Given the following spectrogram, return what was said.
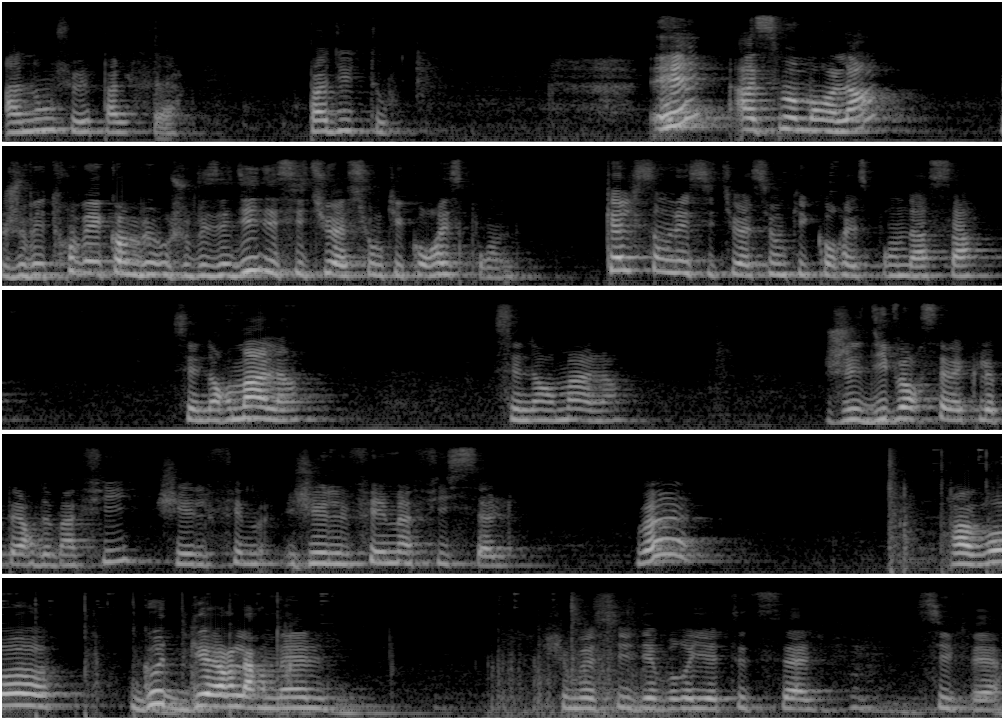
ah non, je ne vais pas le faire. Pas du tout. Et à ce moment-là, je vais trouver, comme je vous ai dit, des situations qui correspondent. Quelles sont les situations qui correspondent à ça? C'est normal, hein C'est normal, hein j'ai divorcé avec le père de ma fille, j'ai élevé, ma fille seule. Ouais. Bravo. Good girl, Armel. Je me suis débrouillée toute seule. Super.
